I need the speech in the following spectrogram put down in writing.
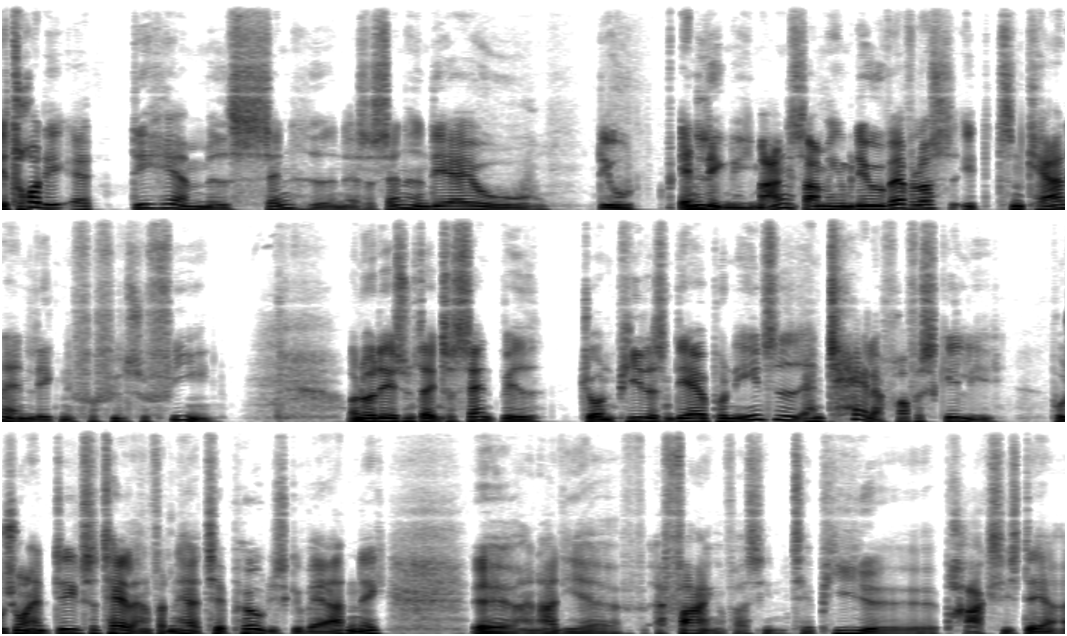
Jeg tror, det er det her med sandheden. Altså sandheden, det er jo, det er jo anlæggende i mange sammenhænge, men det er jo i hvert fald også et sådan kerneanlæggende for filosofien. Og noget af det, jeg synes, der er interessant ved John Peterson, det er jo på den ene side, han taler fra forskellige position. Han, det, så taler han fra den her terapeutiske verden, ikke? Øh, han har de her erfaringer fra sin terapipraksis der.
